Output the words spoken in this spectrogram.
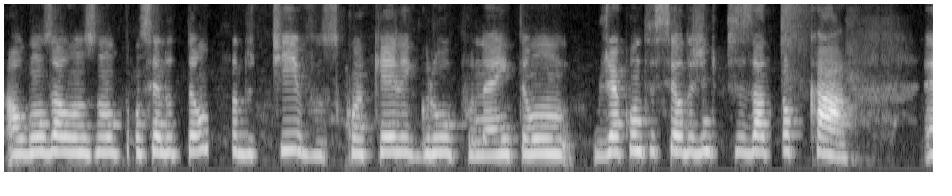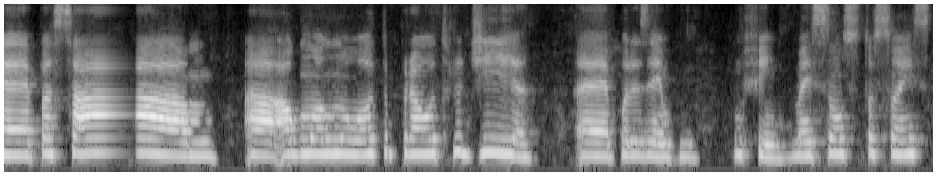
alguns alunos não estão sendo tão produtivos com aquele grupo, né? Então, já aconteceu da gente precisar trocar, é, passar a, a algum aluno ou outro para outro dia, é, por exemplo. enfim, mas são situações.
